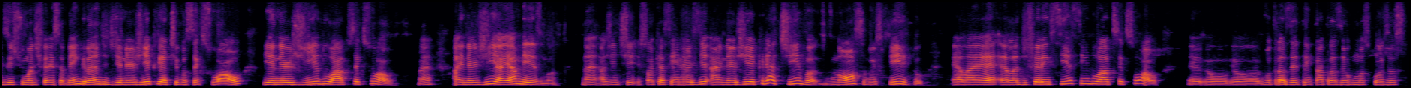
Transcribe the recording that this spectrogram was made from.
Existe uma diferença bem grande de energia criativa sexual e energia do ato sexual, né? A energia é a mesma, né? A gente, só que assim, a energia, a energia criativa nossa, do espírito, ela é, ela diferencia sim do ato sexual. Eu, eu, eu vou trazer, tentar trazer algumas coisas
